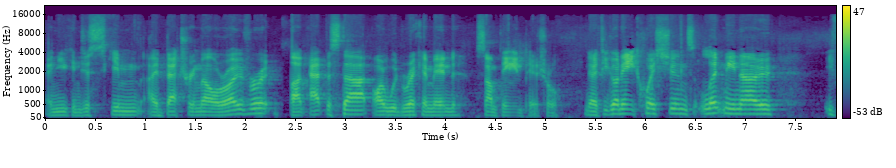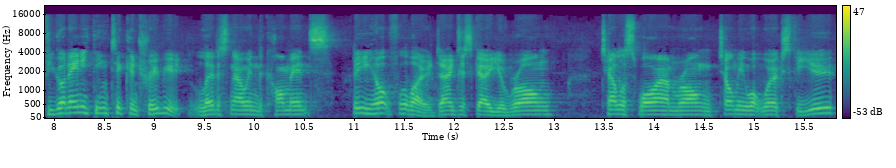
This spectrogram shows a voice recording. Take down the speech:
and you can just skim a battery mower over it. But at the start, I would recommend something in petrol. Now, if you've got any questions, let me know. If you've got anything to contribute, let us know in the comments. Be helpful though, don't just go, you're wrong. Tell us why I'm wrong. Tell me what works for you.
